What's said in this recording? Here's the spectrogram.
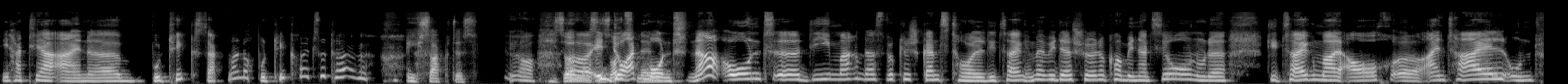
Die hat ja eine Boutique, sagt man noch Boutique heutzutage? Ich sag das. Ja, äh, in sonst nennen? Dortmund, ne? Und äh, die machen das wirklich ganz toll. Die zeigen immer wieder schöne Kombinationen oder die zeigen mal auch äh, ein Teil und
